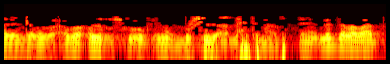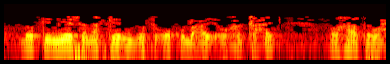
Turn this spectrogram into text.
laga galaba adoo cudur isku og inaad bulshada aad dhex timaado midda labaad dadkii miyaysan arkeynin dadka oo ku dhacay oo ka kaxay oo haatan wax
